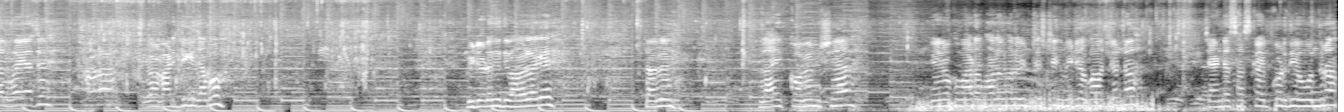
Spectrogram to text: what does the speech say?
দান হয়ে গেছে এবার বাড়ির দিকে যাব। ভিডিওটা যদি ভালো লাগে, তাহলে লাইক কমেন্ট শেয়ার এরকম আরও ভালো ভালো ইন্টারেস্টিং ভিডিও পাওয়ার জন্য চ্যানেলটা সাবস্ক্রাইব করে দিও বন্ধুরা।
